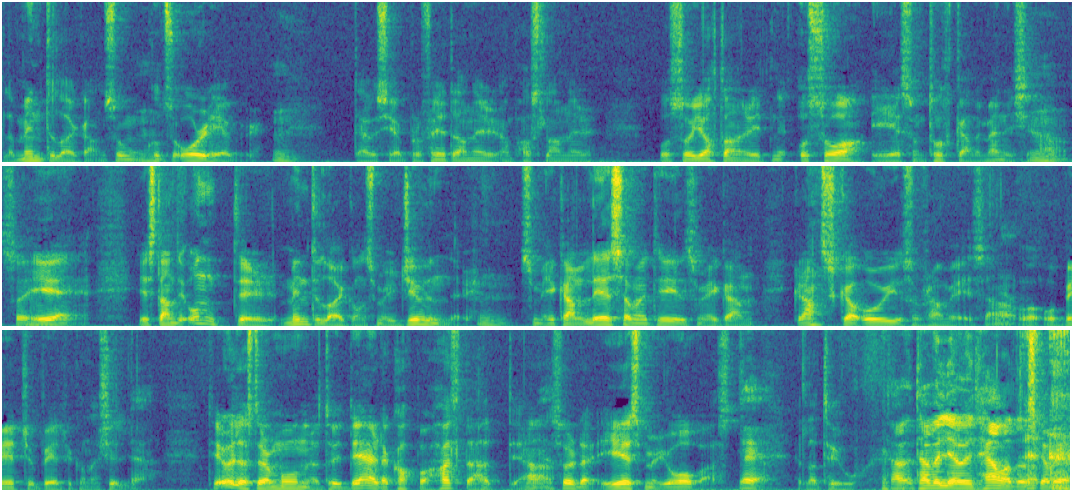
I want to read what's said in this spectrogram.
eller myndelagan som mm. Guds ord häver. Mm. det vill säga profeterna apostlarna och så jottan ritni och så är som tolkande människa mm. så är är stannar under myndelagen som är givner mm. som jag kan läsa mig till som jag kan granska och så framvis ja. och och bättre och bättre kunna skilja Det är väl större månader, det är det koppar höll det hött, ja. Så är det är som är jovast, ja. eller två. Det vill jag vet hemma det ska vara,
